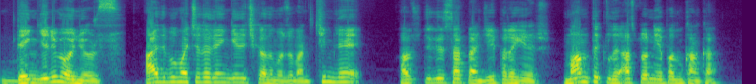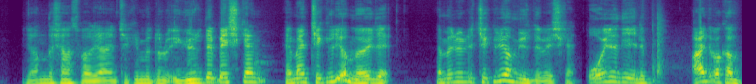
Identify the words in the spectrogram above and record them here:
dengeli mi oynuyoruz? Hadi bu maça da dengeli çıkalım o zaman. Kimle? Hafif sat bence iyi para gelir. Mantıklı. Az sonra yapalım kanka. Yanında şans var yani çekilme durumu. %5 iken hemen çekiliyor mu öyle? Hemen öyle çekiliyor mu %5 iken? Oyna diyelim. Hadi bakalım.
